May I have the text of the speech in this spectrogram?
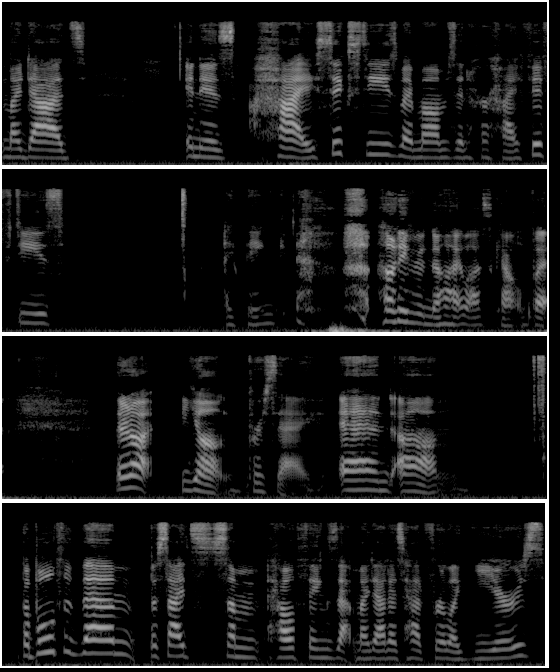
My dad's in his high 60s. My mom's in her high 50s. I think. I don't even know. I lost count, but they're not young per se. And, um, but both of them, besides some health things that my dad has had for like years,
